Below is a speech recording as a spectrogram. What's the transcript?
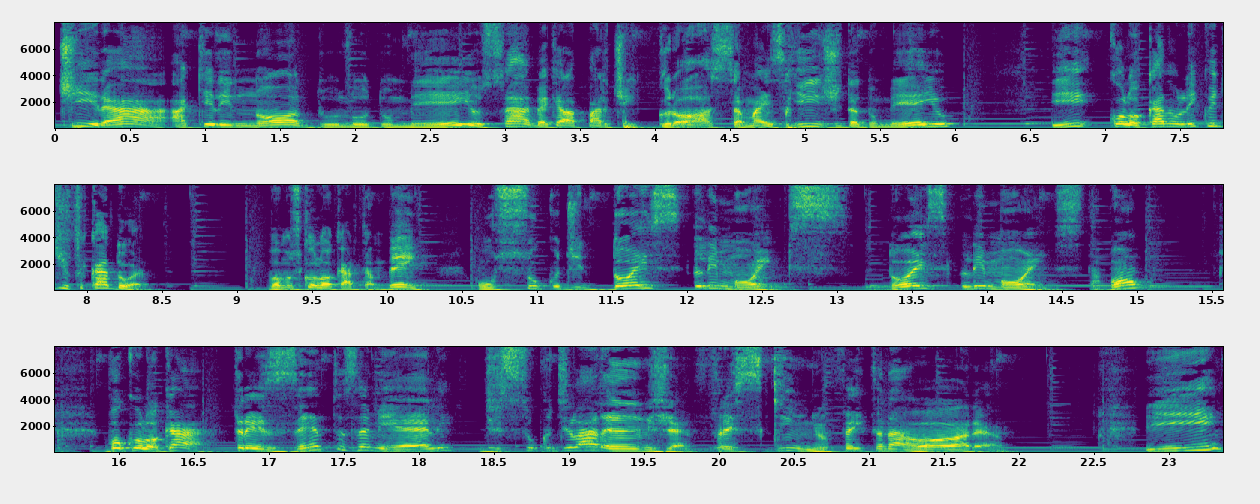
tirar aquele nódulo do meio, sabe? Aquela parte grossa, mais rígida do meio e colocar no liquidificador. Vamos colocar também o suco de dois limões. Dois limões, tá bom? Vou colocar 300 ml de suco de laranja, fresquinho, feito na hora. E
